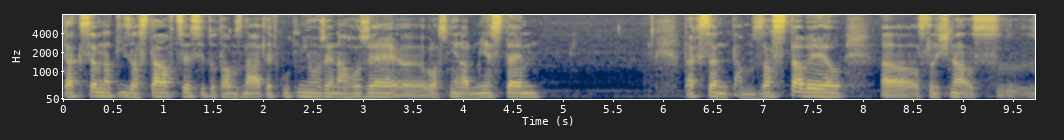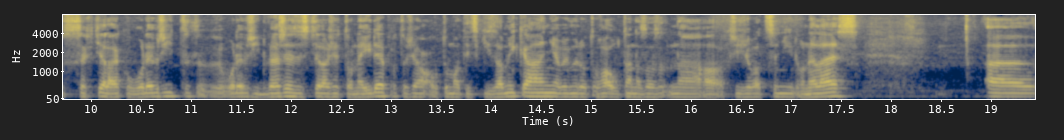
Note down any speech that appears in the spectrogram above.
tak jsem na té zastávce, si to tam znáte v Kutní hoře nahoře, eh, vlastně nad městem, tak jsem tam zastavil, slyšna se chtěla jako otevřít, otevřít dveře, zjistila, že to nejde, protože mám automatický zamykání, aby mi do toho auta na, na křižovatce nikdo nelez. Uh,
